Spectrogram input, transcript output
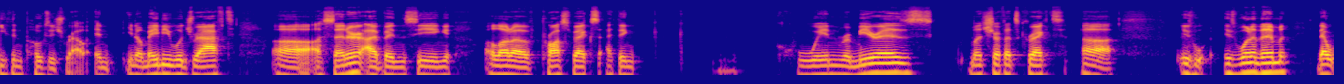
Ethan Pocic route. And you know maybe we'll draft uh, a center. I've been seeing a lot of prospects. I think Quinn Ramirez. I'm not sure if that's correct. Uh, is is one of them that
